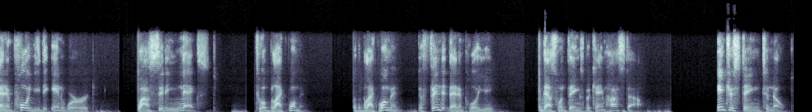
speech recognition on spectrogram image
an employee the N word while sitting next to a black woman. But the black woman defended that employee, and that's when things became hostile. Interesting to note,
